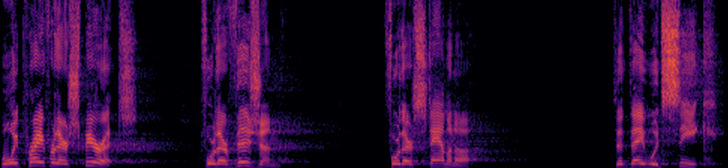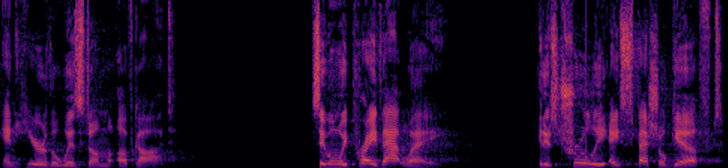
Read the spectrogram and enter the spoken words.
when we pray for their spirit, for their vision, for their stamina, that they would seek and hear the wisdom of God. See, when we pray that way, it is truly a special gift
